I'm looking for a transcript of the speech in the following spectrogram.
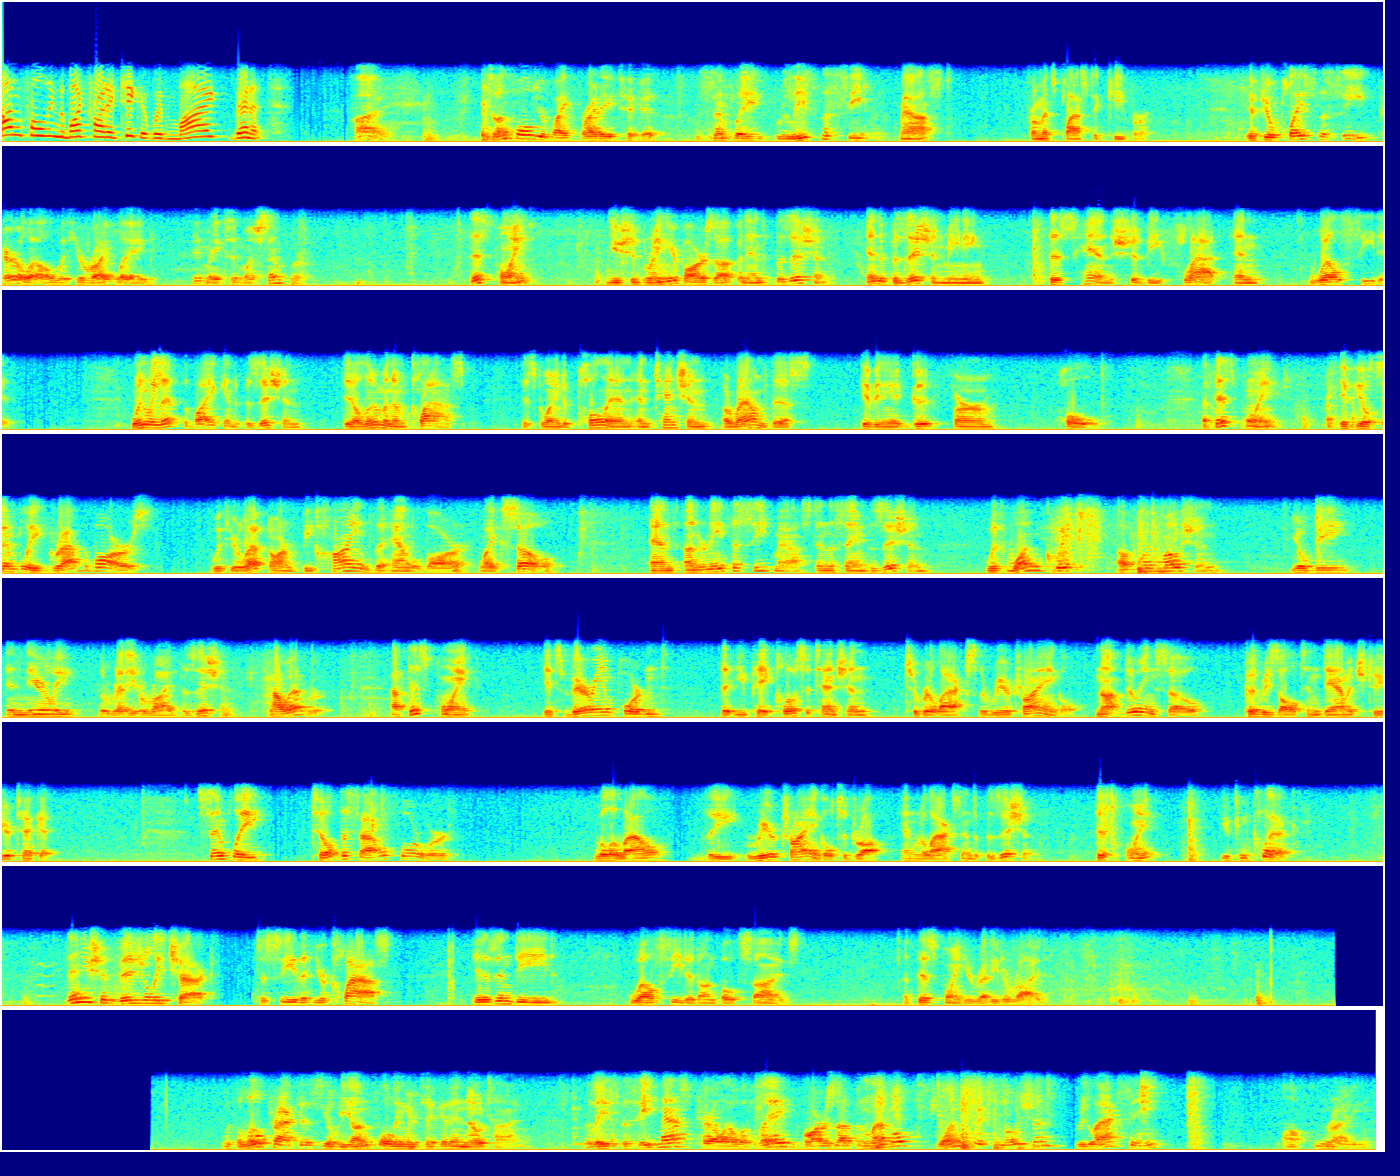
unfolding the Bike Friday Tikit with Mike Bennett. Hi. To unfold your Bike Friday Tikit, simply release the seat mast from its plastic keeper. If you'll place the seat parallel with your right leg, it makes it much simpler. At this point, you should bring your bars up and into position. Into position meaning this hinge should be flat and well seated. When we lift the bike into position, the aluminum clasp is going to pull in and tension around this, giving a good firm hold. At this point, if you'll simply grab the bars with your left arm behind the handlebar, like so, and underneath the seat mast in the same position, with one quick upward motion, you'll be in nearly the ready-to-ride position. However, at this point, it's very important that you pay close attention to relax the rear triangle. Not doing so could result in damage to your Tikit. Simply tilt the saddle forward will allow the rear triangle to drop and relax into position. At this point, you can click. Then you should visually check to see that your clasp is indeed well seated on both sides. At this point, you're ready to ride. With a little practice, you'll be unfolding your Tikit in no time. Release the seat mast, parallel with leg, bars up and level, one quick motion, relaxing, off and riding.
